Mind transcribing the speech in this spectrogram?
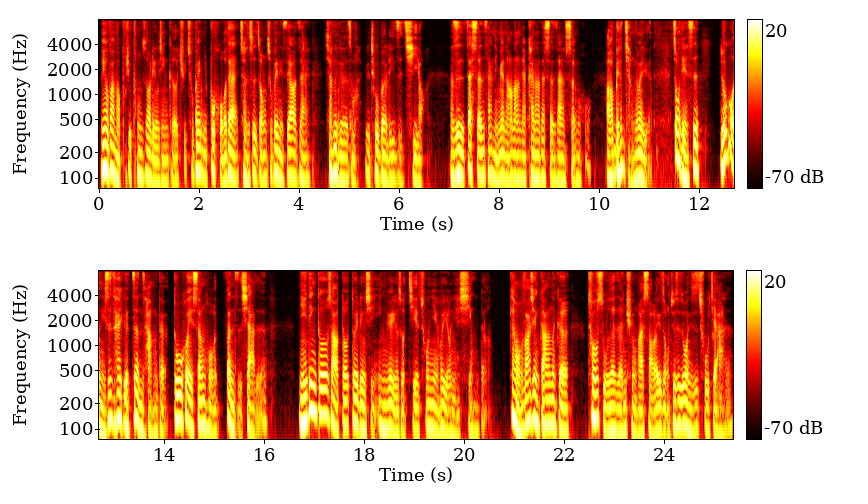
没有办法不去碰触到流行歌曲，除非你不活在城市中，除非你是要在像那个什么 YouTube 李子柒哦，而是在深山里面，然后让人家看到在深山生活。好，不要讲那么远。重点是，如果你是在一个正常的都会生活分子下的人，你一定多多少都对流行音乐有所接触，你也会有你的心得。看，我发现刚刚那个脱俗的人群，我还少了一种，就是如果你是出家人，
